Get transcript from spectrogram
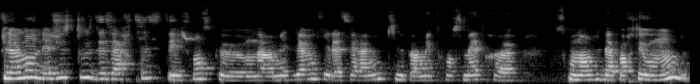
Finalement, on est juste tous des artistes et je pense qu'on a un médium qui est la céramique qui nous permet de transmettre euh, ce qu'on a envie d'apporter au monde.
